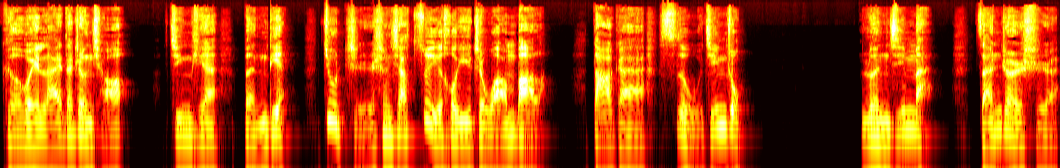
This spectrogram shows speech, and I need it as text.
各位来的正巧，今天本店就只剩下最后一只王八了。”大概四五斤重，论斤卖，咱这儿是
